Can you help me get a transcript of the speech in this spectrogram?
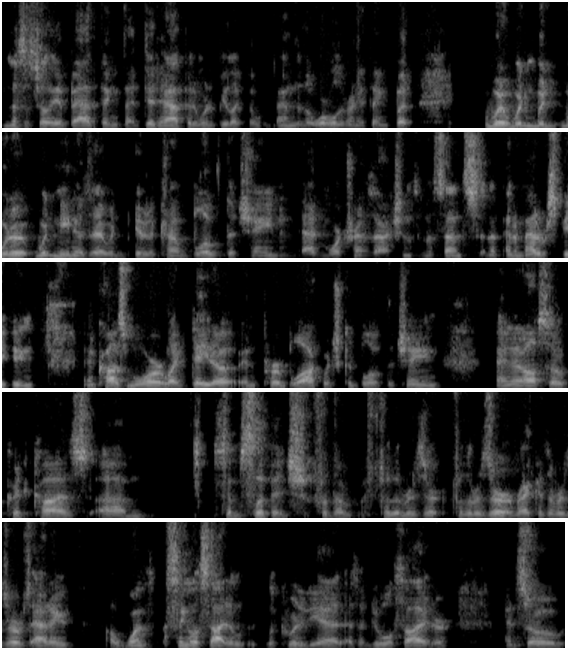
necessarily a bad thing if that did happen. It wouldn't be like the end of the world or anything. But what it wouldn't would, what it would mean is it would it would kind of bloat the chain and add more transactions in a sense, in a, in a matter of speaking, and cause more like data and per block, which could bloat the chain, and it also could cause um, some slippage for the for the reserve for the reserve, right? Because the reserve's adding a one single sided liquidity as a dual sider, and so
